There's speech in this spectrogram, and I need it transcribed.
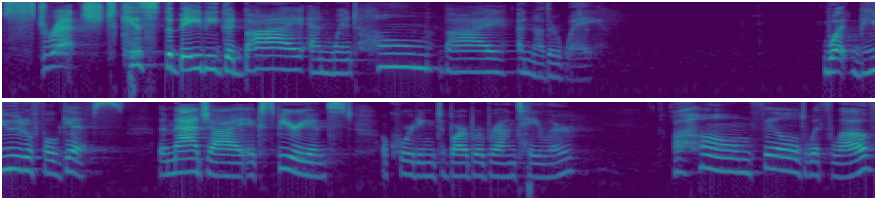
stretched, kissed the baby goodbye, and went home by another way. What beautiful gifts the Magi experienced, according to Barbara Brown Taylor. A home filled with love,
